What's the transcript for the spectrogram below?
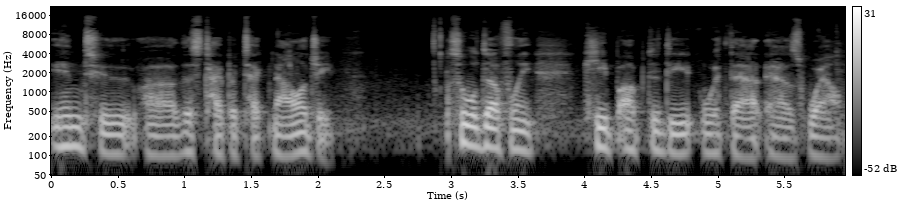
into uh, this type of technology. So we'll definitely keep up to date with that as well.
